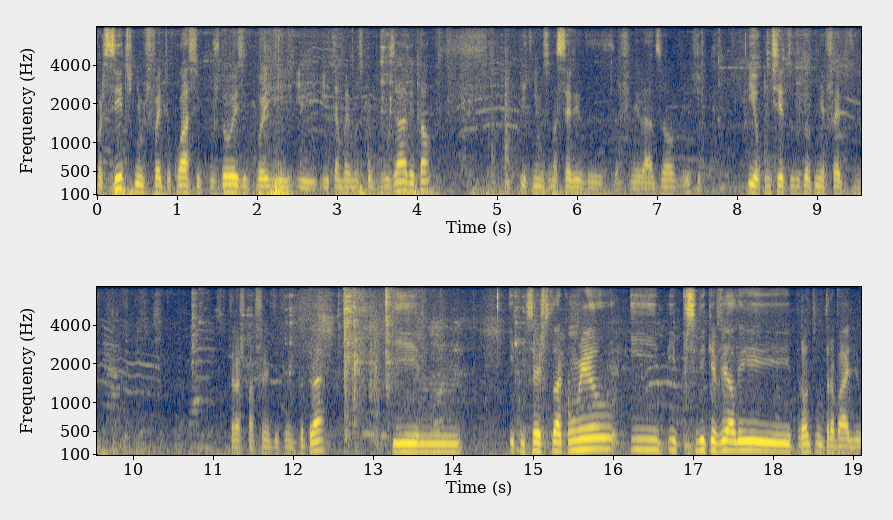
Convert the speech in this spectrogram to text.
parecidos, tínhamos feito o clássico os dois e, e, e, também música improvisada e tal. E tínhamos uma série de, de afinidades óbvias. E eu conhecia tudo o que ele tinha feito de trás para a frente e frente para trás. E, hum, e comecei a estudar com ele e, e percebi que havia ali pronto, um trabalho.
